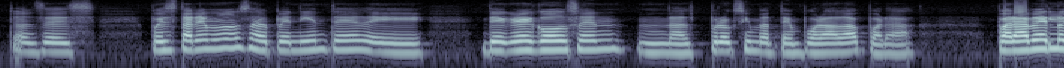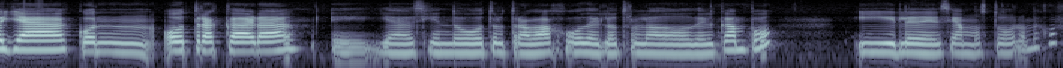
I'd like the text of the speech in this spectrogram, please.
Entonces, pues estaremos al pendiente de, de Greg Olsen en la próxima temporada para, para verlo ya con otra cara, eh, ya haciendo otro trabajo del otro lado del campo y le deseamos todo lo mejor.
